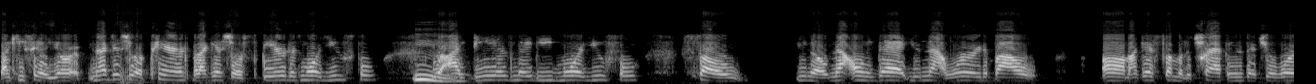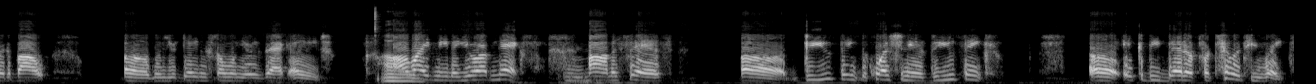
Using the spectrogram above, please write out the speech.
like you said, your not just your appearance, but I guess your spirit is more useful. Mm. Your ideas may be more useful. So, you know, not only that, you're not worried about, um, I guess some of the trappings that you're worried about uh, when you're dating someone your exact age. All Um, right, Nina, you're up next. Um, it says, uh, do you think, the question is, do you think uh, it could be better fertility rates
